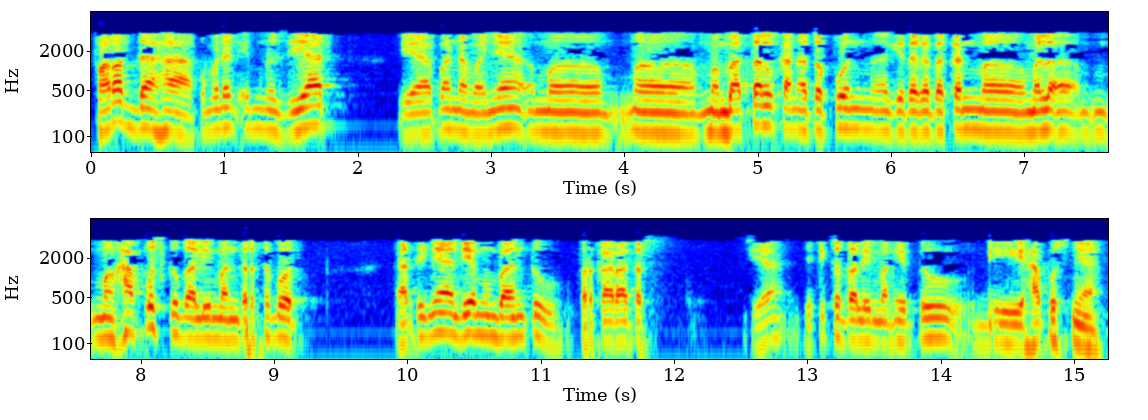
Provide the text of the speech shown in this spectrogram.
Faraddaha. Kemudian Ibnu Ziyad ya apa namanya me, me, membatalkan ataupun kita katakan me, me, menghapus kezaliman tersebut. Artinya dia membantu perkara tersebut. Ya, jadi kezaliman itu dihapusnya.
